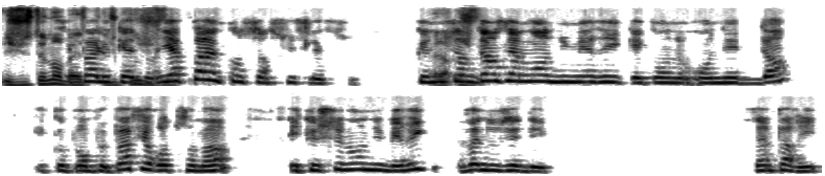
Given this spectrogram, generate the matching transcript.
justement, bah, pas le cas il n'y a pas un consensus là-dessus. Que nous sommes dans un monde numérique et qu'on est dedans et qu'on ne peut pas faire autrement et que ce monde numérique va nous aider c'est un pari.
